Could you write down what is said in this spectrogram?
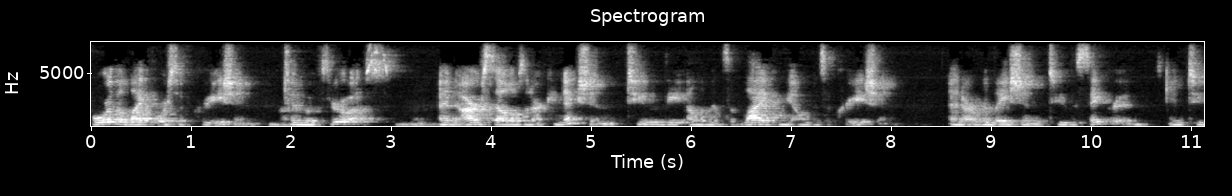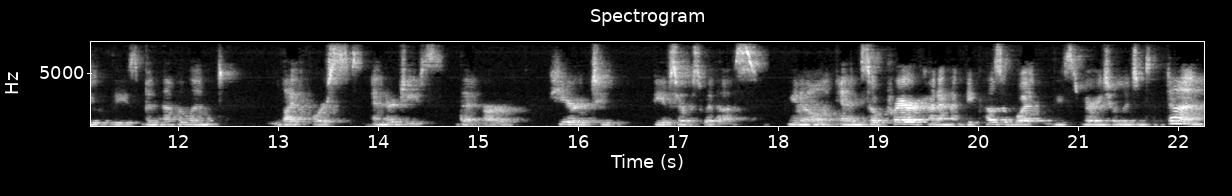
for the life force of creation mm-hmm. to move through us Right. and ourselves and our connection to the elements of life and the elements of creation and our relation to the sacred and to these benevolent life force energies that are here to be of service with us you know? Mm-hmm. And so prayer kind of because of what these various religions have done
